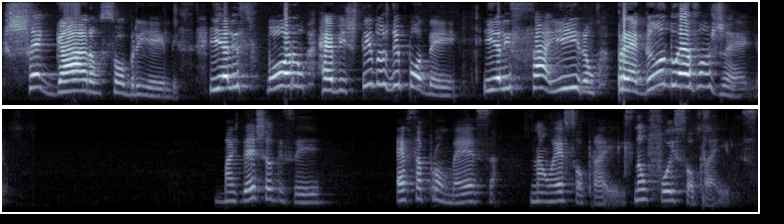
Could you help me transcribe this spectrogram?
chegaram sobre eles. E eles foram revestidos de poder e eles saíram pregando o evangelho. Mas deixa eu dizer, essa promessa não é só para eles, não foi só para eles.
